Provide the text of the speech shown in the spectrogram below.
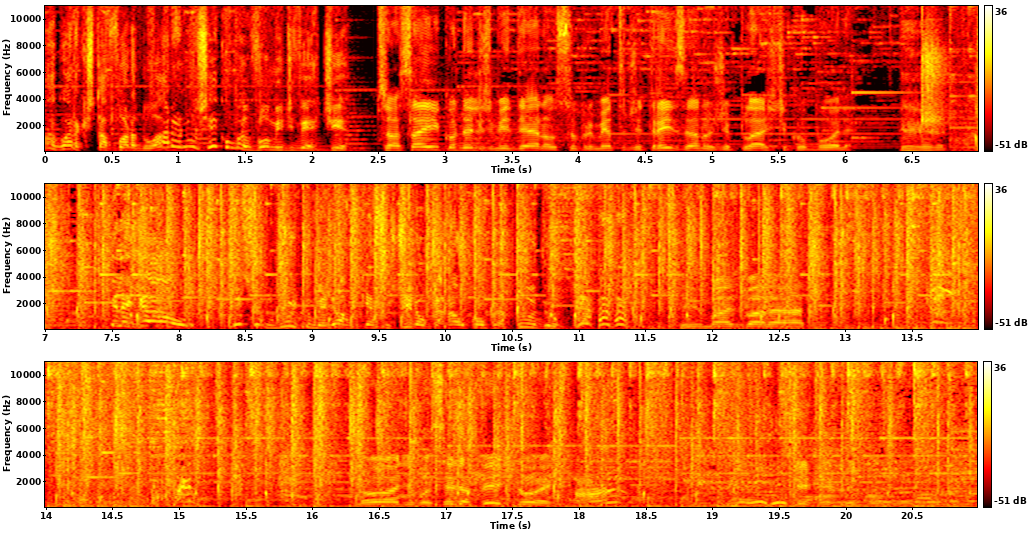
Agora que está fora do ar, eu não sei como eu vou me divertir. Só saí quando eles me deram o suprimento de três anos de plástico bolha. Que legal! Isso é muito melhor do que assistir ao canal Compra Tudo. E mais barato. Onde você já fez dois.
